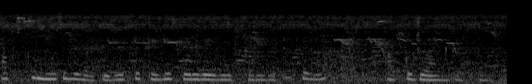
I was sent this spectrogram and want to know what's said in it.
आप उसको मुँह से जवाब दीजिए उससे कहिए थोड़ी देर वेट करें बेटा, फिर हम आपको ज्वाइन करते हैं।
